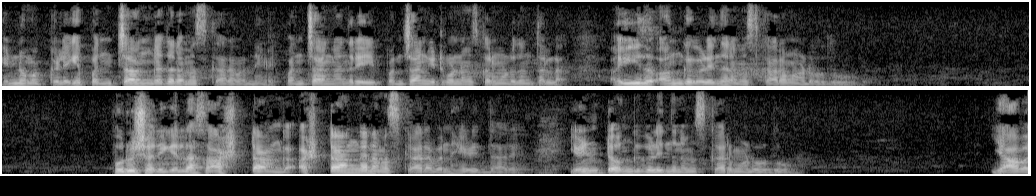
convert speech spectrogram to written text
ಹೆಣ್ಣು ಮಕ್ಕಳಿಗೆ ಪಂಚಾಂಗದ ನಮಸ್ಕಾರವನ್ನು ಹೇಳಿ. ಪಂಚಾಂಗ ಅಂದರೆ ಈ ಪಂಚಾಂಗ ಇಟ್ಕೊಂಡು ನಮಸ್ಕಾರ ಮಾಡೋದಂತಲ್ಲ. ಐದು ಅಂಗಗಳಿಂದ ನಮಸ್ಕಾರ ಮಾಡೋದು. ಪುರುಷರಿಗೆಲ್ಲ ಸಾಷ್ಟಾಂಗ, ಅಷ್ಟಾಂಗ ನಮಸ್ಕಾರವನ್ನು ಹೇಳಿದ್ದಾರೆ. ಎಂಟು ಅಂಗಗಳಿಂದ ನಮಸ್ಕಾರ ಮಾಡೋದು. ಯಾವ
